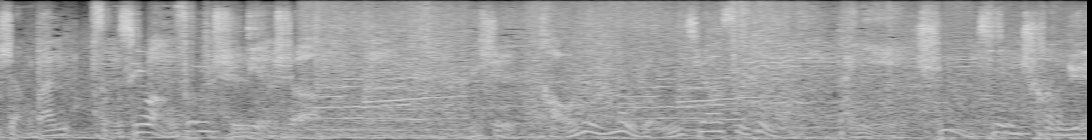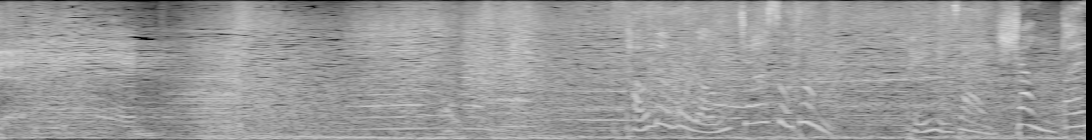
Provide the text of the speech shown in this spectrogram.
上班总希望风驰电掣，于是陶乐慕容加速度，带你瞬间穿越。陶乐慕容加速度，陪您在上班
